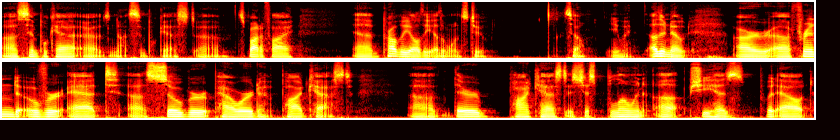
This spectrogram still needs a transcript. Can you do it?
Uh, Simplecast, uh, not Simplecast, uh, Spotify, uh, probably all the other ones too. So, anyway, other note our uh, friend over at uh, Sober Powered Podcast, their podcast is just blowing up. She has put out,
